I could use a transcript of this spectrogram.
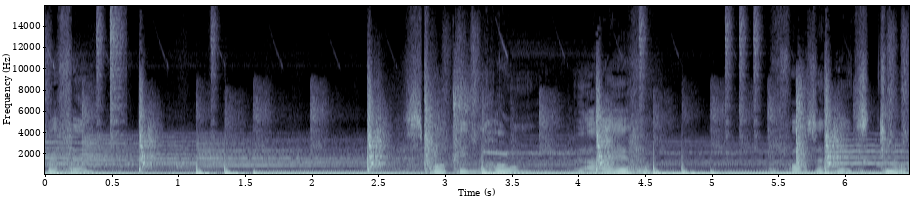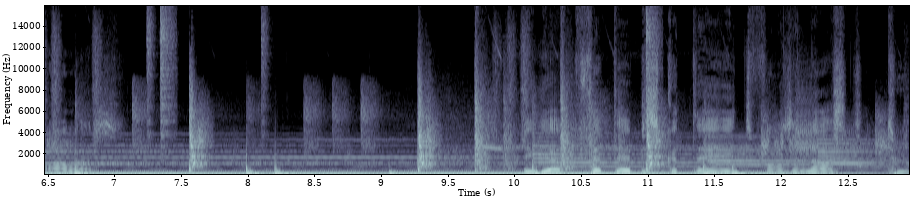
FM. Smoking home live for the next two hours. Big up Fete Biscotate for the last two.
